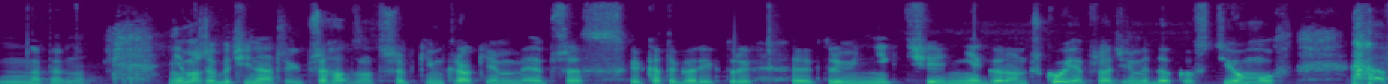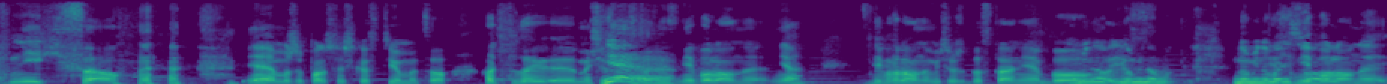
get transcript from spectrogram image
na pewno. Nie może być inaczej. Przechodząc szybkim krokiem e, przez kategorie, których, e, którymi nikt się nie gorączkuje, przechodzimy do kostiumów, a w nich są. nie, może pal sześć kostiumy, co? Choć tutaj e, myślę, nie. że zostanie zniewolony, nie? Zniewolony myślę, że dostanie, bo Nomino, nomino, jest, jest, zniewolony,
